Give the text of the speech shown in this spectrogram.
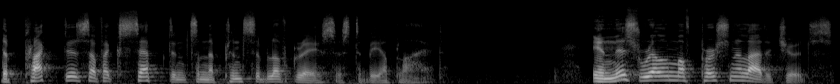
the practice of acceptance and the principle of grace is to be applied. In this realm of personal attitudes,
